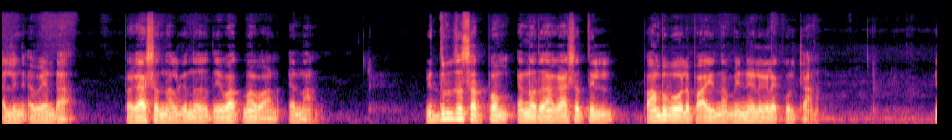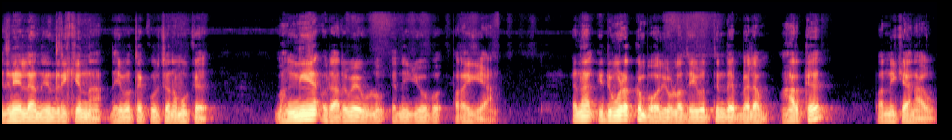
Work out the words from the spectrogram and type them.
അല്ലെങ്കിൽ വേണ്ട പ്രകാശം നൽകുന്നത് ദൈവാത്മാവാണ് എന്നാണ്. വിദ്രുത സർപ്പം എന്നത് ആകാശത്തിൽ പാമ്പ് പോലെ പായുന്ന മിന്നലുകളെക്കുറിച്ചാണ്. ഇതിനെയെല്ലാം നിയന്ത്രിക്കുന്ന ദൈവത്തെക്കുറിച്ച് നമുക്ക് മങ്ങിയ ഒരു അറിവേ ഉള്ളൂ എന്ന് യോബ് പറയുകയാണ്. എന്നാൽ ഇടിമുഴക്കം പോലെയുള്ള ദൈവത്തിന്റെ ബലം ആർക്ക് വർണിക്കാനാകും?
